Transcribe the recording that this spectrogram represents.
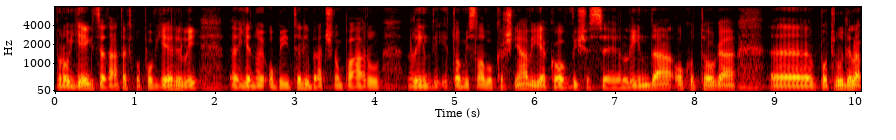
projekt, zadatak smo povjerili e, jednoj obitelji, bračnom paru Lindi i Tomislavu Kršnjavi, iako više se Linda oko toga e, potrudila.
